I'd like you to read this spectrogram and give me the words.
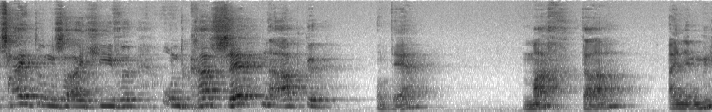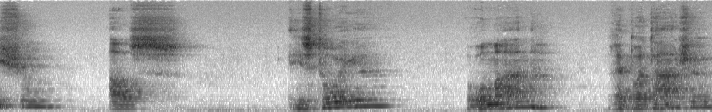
Zeitungsarchive und Kassetten abge... Und der macht da eine Mischung aus Historie, Roman, Reportage,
